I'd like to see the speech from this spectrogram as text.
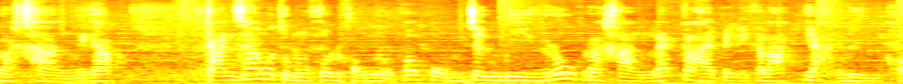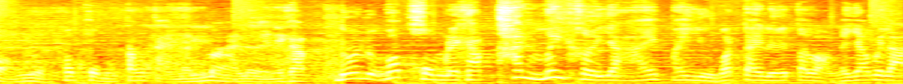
ระฆังนะครับ การสร้างวัตถุมงคลของหลวงพ่อพรมจึงมีรูประฆังและกลายเป็นเอกลักษณ์อย่างหนึ่งของหลวงพ่อพรมตั้งแต่นั้นมาเลยนะครับ โดยหลวงพ่อพรมนะครับท่านไม่เคยย้ายไปอยู่วัดใดเลยตลอดระยะเวลา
